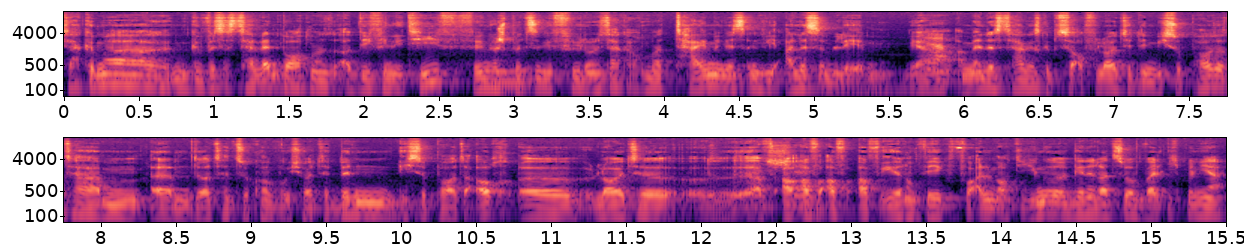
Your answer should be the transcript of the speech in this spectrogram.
ich sage immer, ein gewisses Talent braucht man definitiv, Fingerspitzengefühl und ich sage auch immer, Timing ist irgendwie alles im Leben. Ja? ja. Am Ende des Tages gibt es ja auch Leute, die mich supportet haben, ähm, dorthin zu kommen, wo ich heute bin. Ich supporte auch äh, Leute äh, auf, auf, auf, auf, ihrem Weg, vor allem auch die jüngere Generation, weil ich bin ja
